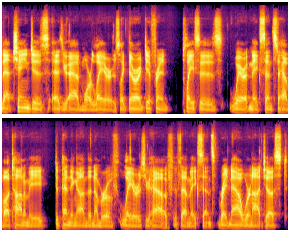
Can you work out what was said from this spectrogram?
that changes as you add more layers. Like there are different places where it makes sense to have autonomy depending on the number of layers you have if that makes sense. Right now we're not just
